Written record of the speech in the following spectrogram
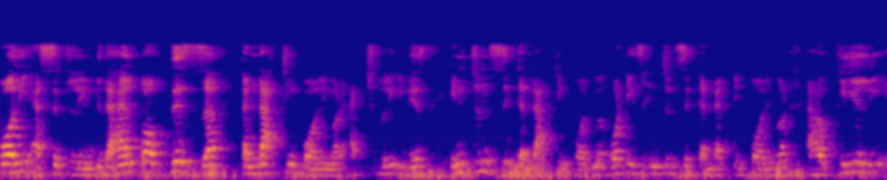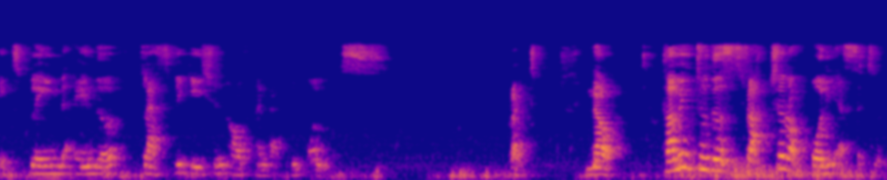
polyacetylene, with the help of this uh, conducting polymer, actually it is intrinsic conducting polymer. What is intrinsic conducting polymer? I have clearly explained in the classification of conducting polymers. Right. Now, coming to the structure of polyacetylene.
